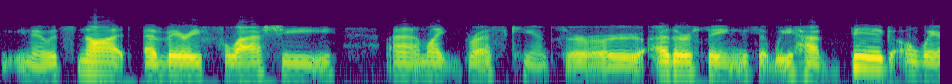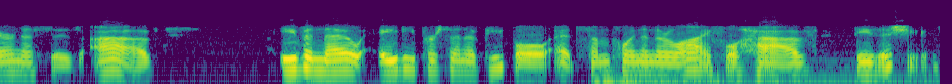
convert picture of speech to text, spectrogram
you know, it's not a very flashy um, like breast cancer or other things that we have big awarenesses of, even though 80% of people at some point in their life will have these issues.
